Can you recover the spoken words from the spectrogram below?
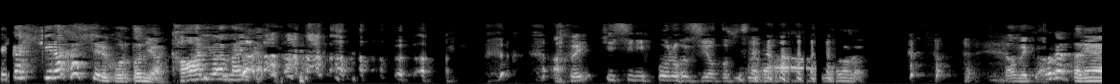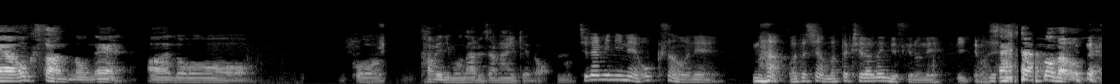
結果ひけらかしてることには変わりはないから。あれ必死にフォローしようとしてる。あーもうダメかよ。かったね、奥さんのね、あのーこう、ためにもなるじゃないけど。ちなみにね、奥さんはね、まあ、私は全く知らないんですけどね、って言ってました。そうだろうね。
